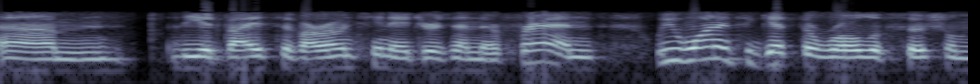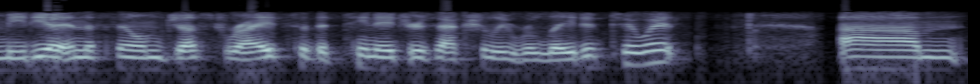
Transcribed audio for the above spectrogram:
um, the advice of our own teenagers and their friends, we wanted to get the role of social media in the film just right, so that teenagers actually related to it. Um,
